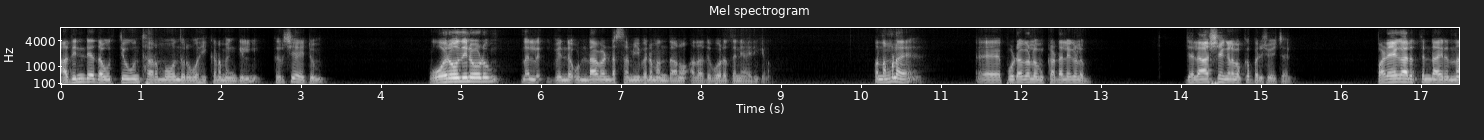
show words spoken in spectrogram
അതിന്റെ ദൗത്യവും ധർമ്മവും നിർവഹിക്കണമെങ്കിൽ തീർച്ചയായിട്ടും ഓരോന്നിനോടും നല്ല പിന്നെ ഉണ്ടാവേണ്ട സമീപനം എന്താണോ അത് അതുപോലെ തന്നെ ആയിരിക്കണം. അപ്പം നമ്മളെ പുഴകളും കടലുകളും ജലാശയങ്ങളും ഒക്കെ പരിശോധിച്ചാൽ പഴയ കാലത്തുണ്ടായിരുന്ന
